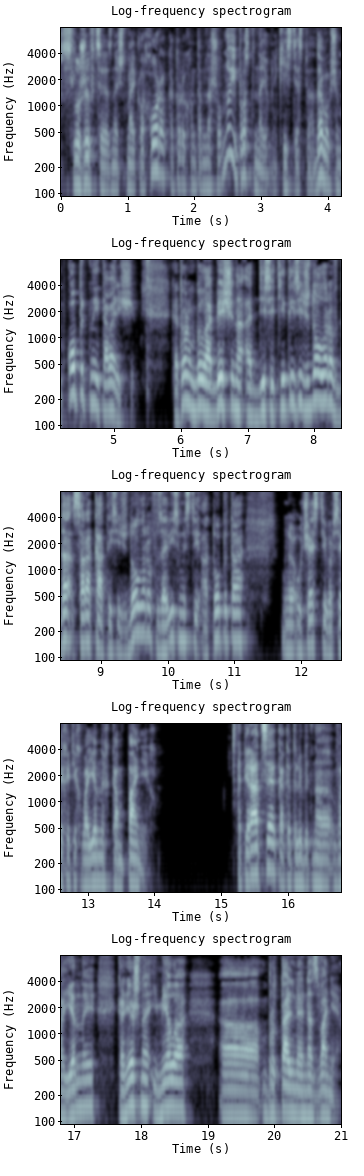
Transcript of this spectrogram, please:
служивцы, значит, Майкла Хора, которых он там нашел, ну и просто наемники, естественно, да, в общем, опытные товарищи, которым было обещано от 10 тысяч долларов до 40 тысяч долларов в зависимости от опыта э, участия во всех этих военных кампаниях. Операция, как это любят на военные, конечно, имела э, брутальное название.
